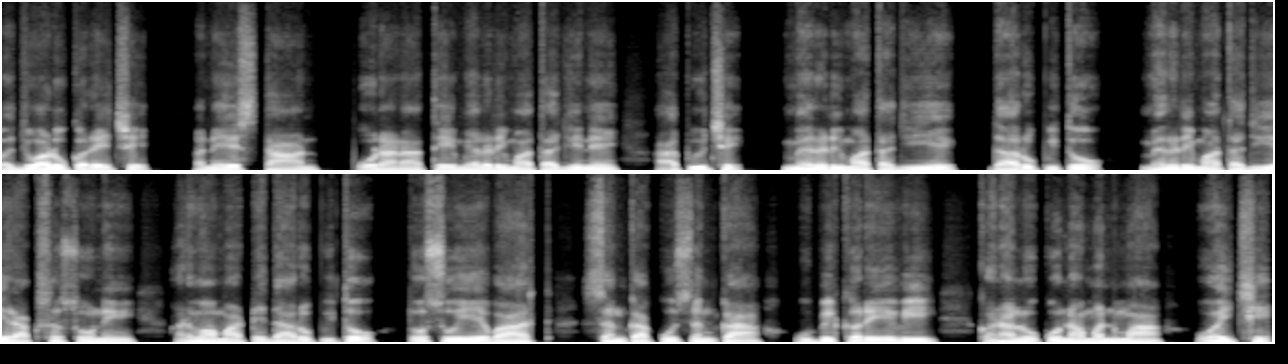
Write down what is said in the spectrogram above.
અજવાળું કરે છે અને એ સ્થાન ભોળાનાથે મેલડી માતાજીને આપ્યું છે. મેલડી માતાજીએ દારૂ પીધો. મેલડી માતાજીએ રાક્ષસોને હણવા માટે દારૂ પીધો તો શું વાત શંકા કુશંકા ઊભી કરે એવી ઘણા લોકોના મનમાં હોય છે?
